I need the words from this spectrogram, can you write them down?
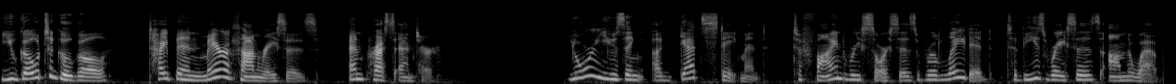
You go to Google, type in marathon races, and press enter. You're using a GET statement to find resources related to these races on the web.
